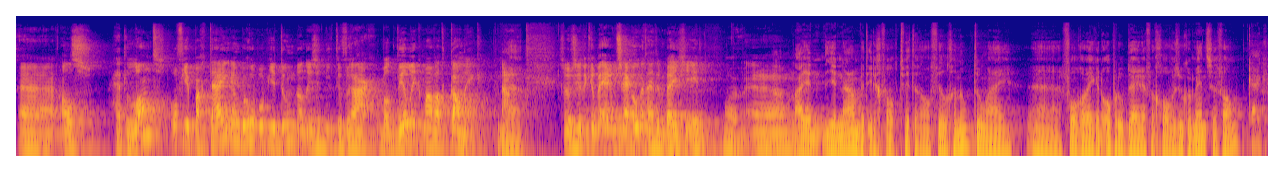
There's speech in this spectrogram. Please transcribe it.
eh, als het land of je partij een beroep op je doen, dan is het niet de vraag wat wil ik, maar wat kan ik. Nou, ja. zo zit ik er bij RMC ook altijd een beetje in. Mooi. Ehm, Nou, je, je naam werd in ieder geval op Twitter al veel genoemd toen wij eh, vorige week een oproep deden van goh, we zoeken mensen van. Kijk,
